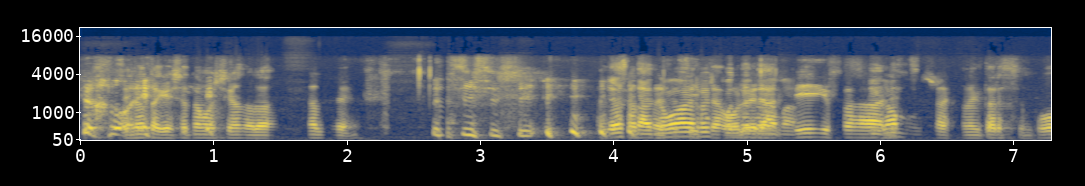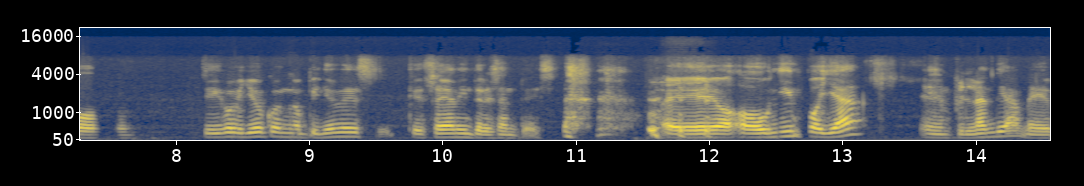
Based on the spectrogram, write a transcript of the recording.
se Joder. nota que ya estamos llegando a la Sí, sí, sí. Ya está, no va a responder a más. FIFA, necesita desconectarse un poco. Sigo yo con opiniones que sean interesantes. Eh, o, o un info ya, en Finlandia, me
